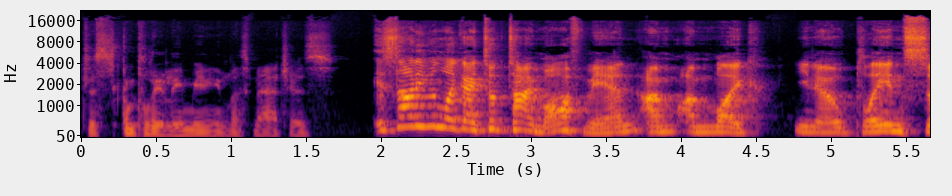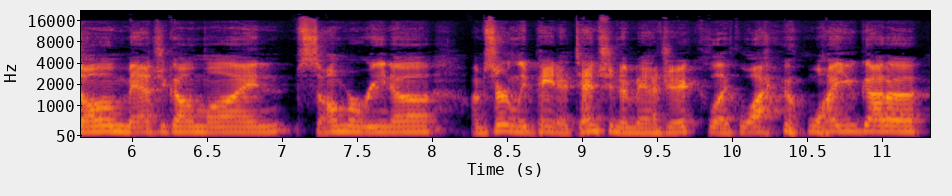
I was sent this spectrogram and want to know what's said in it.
just completely meaningless matches. It's not even like I took time off, man. I'm I'm like you know playing some Magic Online, some Arena. I'm certainly paying attention to Magic. Like why why you gotta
